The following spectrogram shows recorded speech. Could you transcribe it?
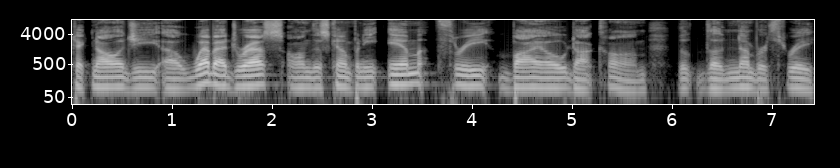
Technology. Uh, web address on this company, m3bio.com, the, the number three.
